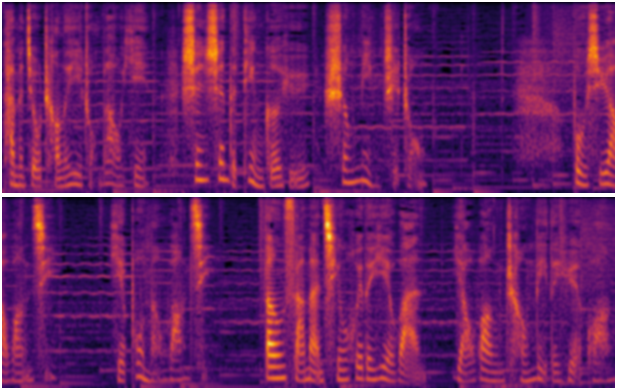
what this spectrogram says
它们就成了一种烙印，深深地定格于生命之中。不需要忘记，也不能忘记。当洒满清辉的夜晚，遥望城里的月光。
